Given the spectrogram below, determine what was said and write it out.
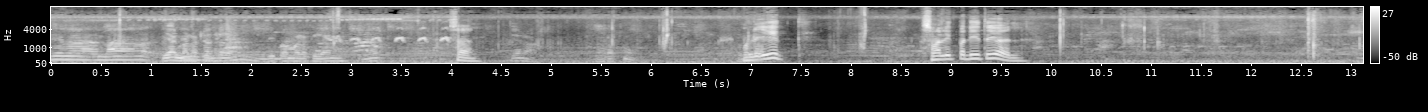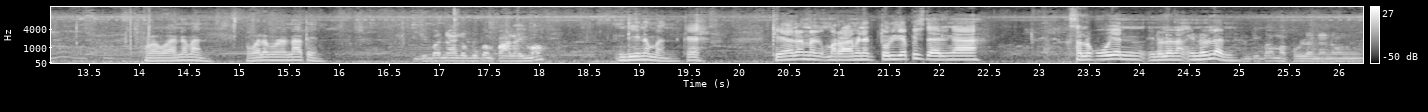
Hindi na na Yan, malaki na yan. Hindi ba malaki yan? No? Saan? Yan ah. Harap mo. Maliit. Mas maliit pa dito yan. Kawawa naman. Wala muna natin. Hindi ba nalubog ang palay mo? Hindi naman. Kaya, kaya lang nag, marami nagtulyapis dahil nga kasalukuyan inulan ng inulan. Hindi ba mapula na nung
